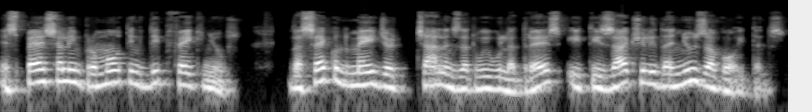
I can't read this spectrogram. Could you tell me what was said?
especially in promoting deep fake news. The second major challenge that we will address, it is actually the news avoidance.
